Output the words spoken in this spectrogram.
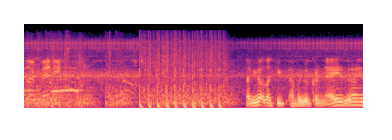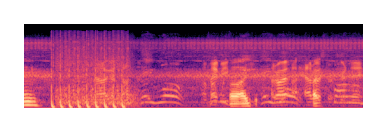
so many. Have you got like a, have you got grenades or anything? No, I got nothing. Hey, Wolf! Oh, maybe. Oh, I, how do I, how do I throw a grenade?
